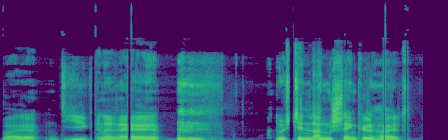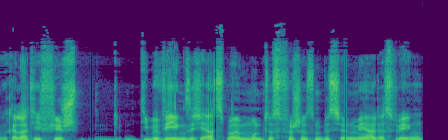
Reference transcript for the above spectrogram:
weil die generell durch den langen Schenkel halt relativ viel, die bewegen sich erstmal im Mund des Fisches ein bisschen mehr, deswegen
